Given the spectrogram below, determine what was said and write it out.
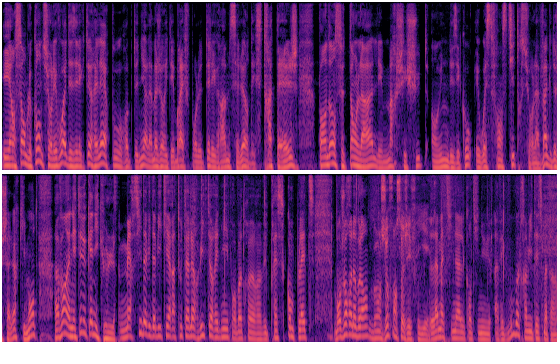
Et Ensemble compte sur les voix des électeurs LR pour obtenir la majorité. Bref, pour le Télégramme, c'est l'heure des stratèges. Pendant ce temps-là, les marchés chutent en une des échos et West France titre sur la vague de chaleur qui monte avant un été de canicule. Merci David Abiker. À tout à l'heure, 8h30 pour votre revue de presse complète. Bonjour Renaud Blanc. Bonjour François Geffrier. La matinale continue avec vous, votre invité ce matin.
